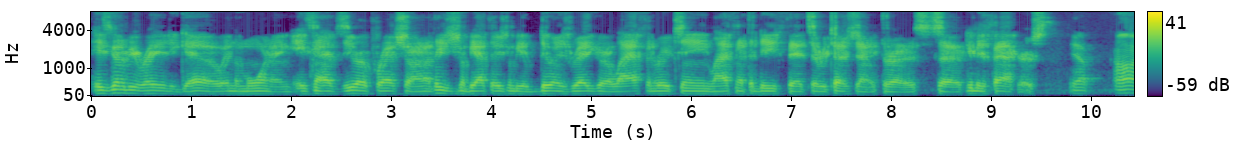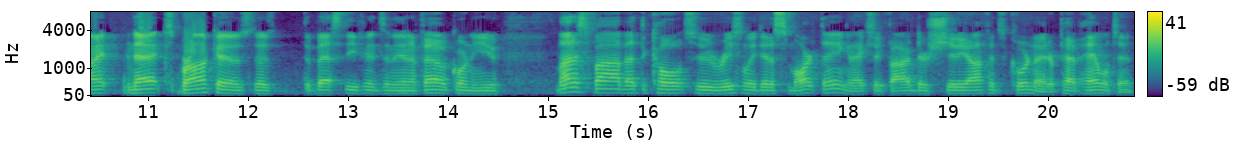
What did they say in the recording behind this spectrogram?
he's gonna be ready to go in the morning. He's gonna have zero pressure on. him. I think he's gonna be out there. He's gonna be doing his regular laughing routine, laughing at the defense every touchdown he throws. So give me the Packers. Yep. All right. Next, Broncos, those the best defense in the NFL, according to you. Minus five at the Colts, who recently did a smart thing and actually fired their shitty offensive coordinator, Pep Hamilton.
